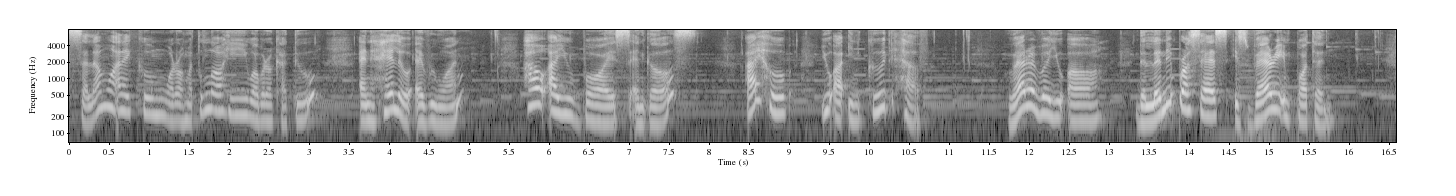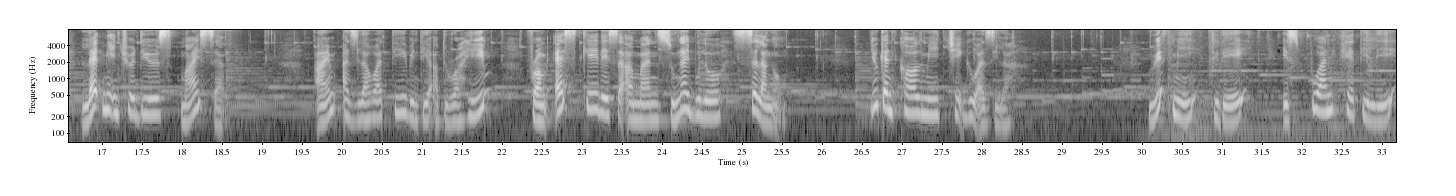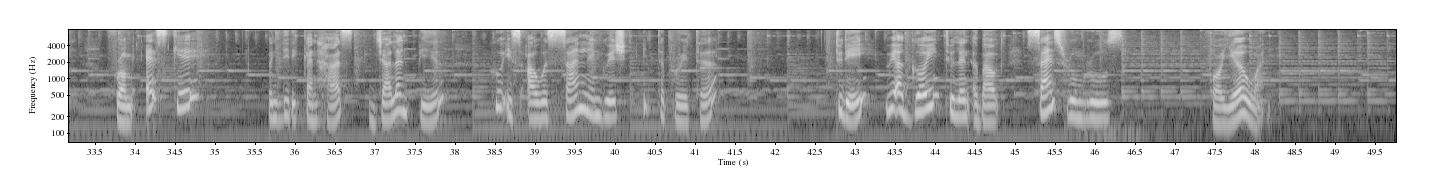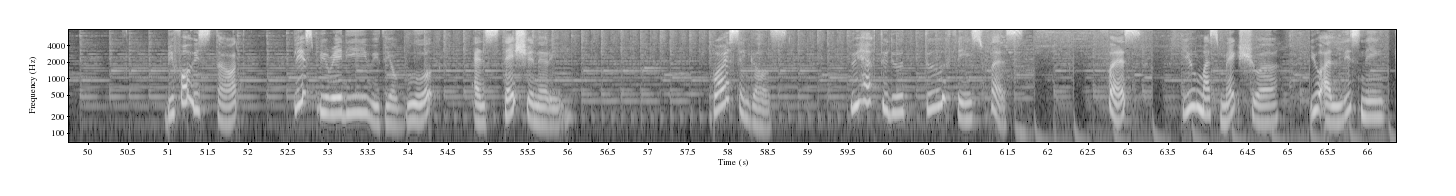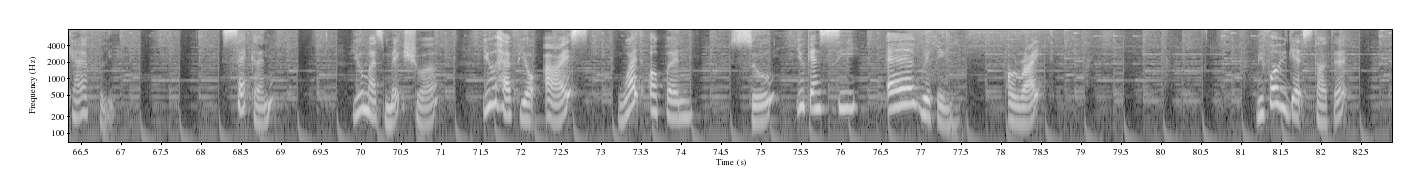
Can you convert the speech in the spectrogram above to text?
Assalamualaikum warahmatullahi wabarakatuh and hello everyone. How are you boys and girls? I hope you are in good health. Wherever you are, the learning process is very important. Let me introduce myself. I'm Azilawati binti Abdul Rahim from SK Desa Aman Sungai Buloh, Selangor. You can call me Cikgu Azila. With me today is Puan Katie Lee from SK Pendidikan Khas Jalan Peel who is our sign language interpreter. Today, we are going to learn about science room rules for year 1. Before we start, please be ready with your book and stationery. Boys and girls, we have to do two things first. First, you must make sure you are listening carefully. Second, you must make sure you have your eyes wide open so you can see everything. Alright? Before we get started,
